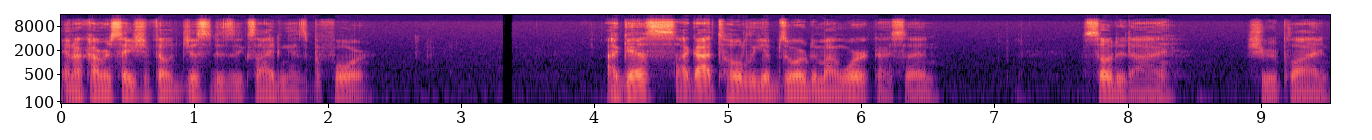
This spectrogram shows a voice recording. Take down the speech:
and our conversation felt just as exciting as before. I guess I got totally absorbed in my work, I said. So did I she replied.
